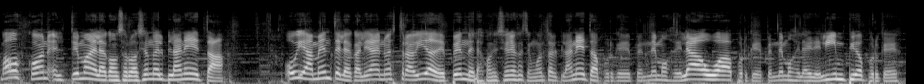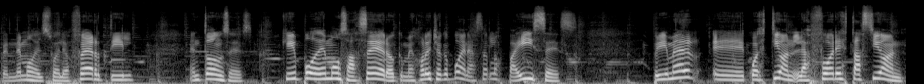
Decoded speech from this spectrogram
Vamos con el tema de la conservación del planeta. Obviamente la calidad de nuestra vida depende de las condiciones que se encuentra el planeta, porque dependemos del agua, porque dependemos del aire limpio, porque dependemos del suelo fértil. Entonces, ¿qué podemos hacer? O que mejor dicho, ¿qué pueden hacer los países? Primer eh, cuestión, la forestación.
